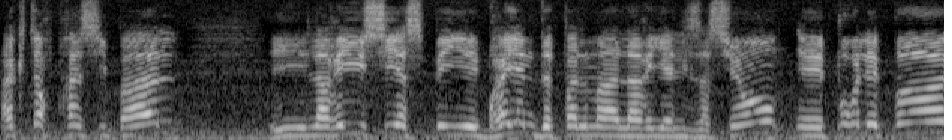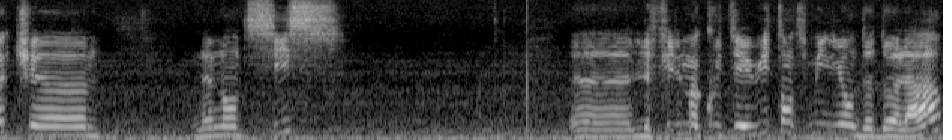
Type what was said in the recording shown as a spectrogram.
acteur principal. Il a réussi à se payer Brian De Palma à la réalisation. Et pour l'époque, euh, 96, euh, le film a coûté 80 millions de dollars.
